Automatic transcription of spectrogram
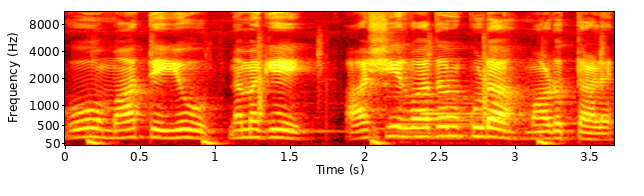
ಗೋ ಮಾತೆಯು ನಮಗೆ ಆಶೀರ್ವಾದ ಕೂಡ ಮಾಡುತ್ತಾಳೆ.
